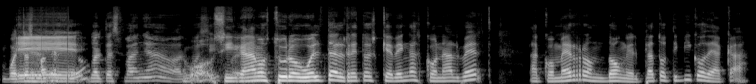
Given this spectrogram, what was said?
Vuelta a España. Eh, Vuelta a España algo Si ganamos Tour o Vuelta, el reto es que vengas con Albert a comer rondón, el plato típico de acá.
